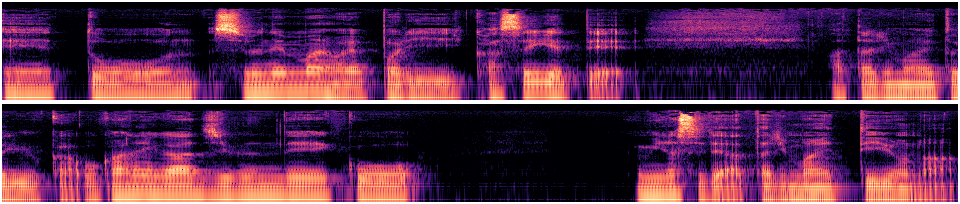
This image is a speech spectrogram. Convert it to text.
えっ、と数年前はやっぱり稼げて当たり前というかお金が自分でこう生み出せて当たり前っていうような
